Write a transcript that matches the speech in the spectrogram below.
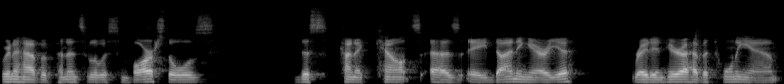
we're going to have a peninsula with some bar stools. This kind of counts as a dining area. Right in here, I have a 20 amp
